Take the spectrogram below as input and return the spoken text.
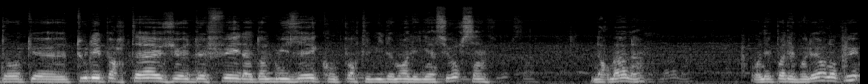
Donc euh, tous les partages de faits là dans le musée comportent évidemment les liens sources. Normal. Hein. On n'est pas des voleurs non plus.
